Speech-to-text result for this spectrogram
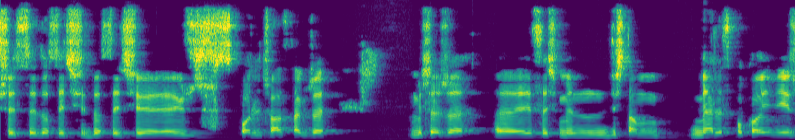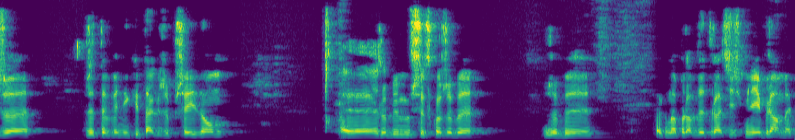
wszyscy dosyć, dosyć już spory czas, także myślę, że jesteśmy gdzieś tam w miarę spokojni, że, że te wyniki także przyjdą. E, Robimy wszystko, żeby, żeby tak naprawdę tracić mniej bramek.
